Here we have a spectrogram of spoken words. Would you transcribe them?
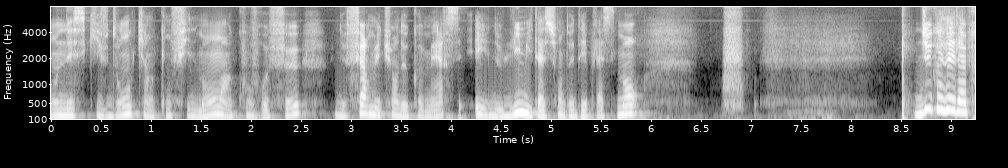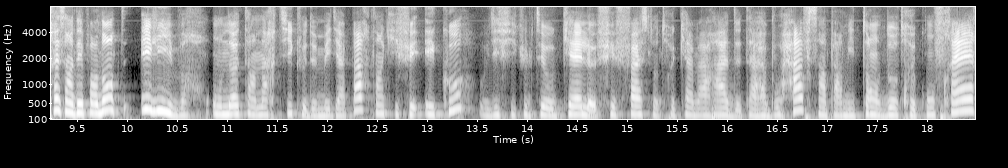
On esquive donc un confinement, un couvre-feu, une fermeture de commerce et une limitation de déplacement. Du côté de la presse indépendante et libre, on note un article de Mediapart hein, qui fait écho aux difficultés auxquelles fait face notre camarade Tahabou Hafs, hein, parmi tant d'autres confrères.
